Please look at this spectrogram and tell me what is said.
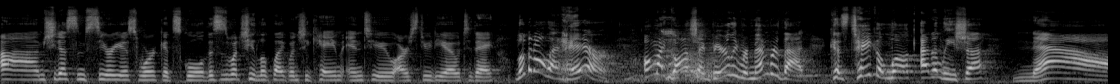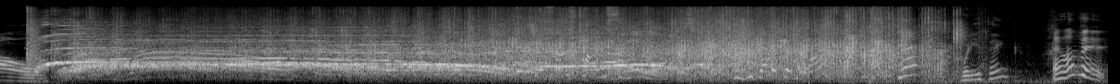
Um, she does some serious work at school. This is what she looked like when she came into our studio today. Look at all that hair. Oh my gosh, I barely remember that. Because take a look at Alicia now. What do you think? I love it.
